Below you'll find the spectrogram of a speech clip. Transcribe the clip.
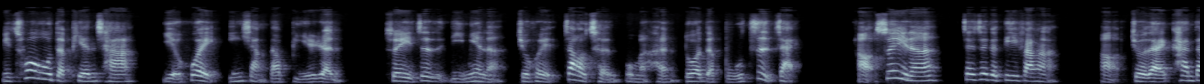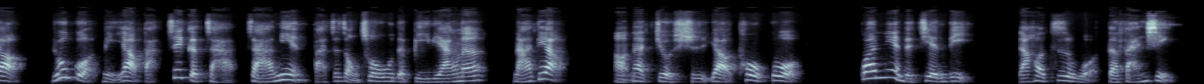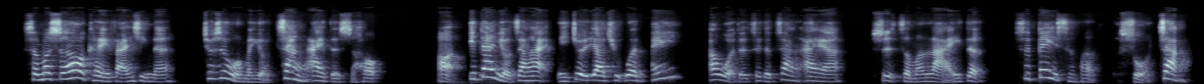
你错误的偏差也会影响到别人。所以这里面呢，就会造成我们很多的不自在。好，所以呢，在这个地方啊，啊，就来看到，如果你要把这个杂杂念，把这种错误的比量呢拿掉，啊，那就是要透过观念的建立，然后自我的反省。什么时候可以反省呢？就是我们有障碍的时候。啊，一旦有障碍，你就要去问，哎，啊，我的这个障碍啊。是怎么来的？是被什么所障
